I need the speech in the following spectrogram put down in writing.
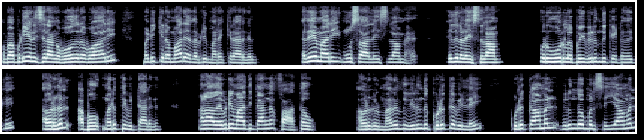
அப்போ அப்படியே நினைச்சாங்க போதுற மாதிரி படிக்கிற மாதிரி அதை அப்படியே மறைக்கிறார்கள். அதே மாதிரி மூசா அலை இஸ்லாம் இதில் அலை இஸ்லாம் ஒரு ஊரில் போய் விருந்து கேட்டதுக்கு அவர்கள் அப்போ மறுத்து விட்டார்கள். ஆனால் அதை எப்படி மாற்றிட்டாங்க ஃபாத்தவ் அவர்கள் மருந்து விருந்து கொடுக்கவில்லை. கொடுக்காமல் விருந்தோம்பல் செய்யாமல்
